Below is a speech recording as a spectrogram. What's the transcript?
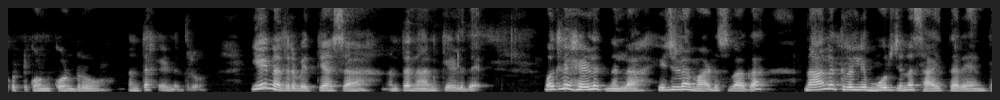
ಕೊಟ್ಟು ಕೊಂಡ್ಕೊಂಡ್ರು ಅಂತ ಹೇಳಿದ್ರು. ಏನದರ ವ್ಯತ್ಯಾಸ ಅಂತ ನಾನು ಕೇಳಿದೆ. ಮೊದಲೇ ಹೇಳಿದ್ನಲ್ಲ, ಹಿಜಡ ಮಾಡಿಸುವಾಗ ನಾಲ್ಕರಲ್ಲಿ ಮೂರು ಜನ ಸಾಯ್ತಾರೆ ಅಂತ.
